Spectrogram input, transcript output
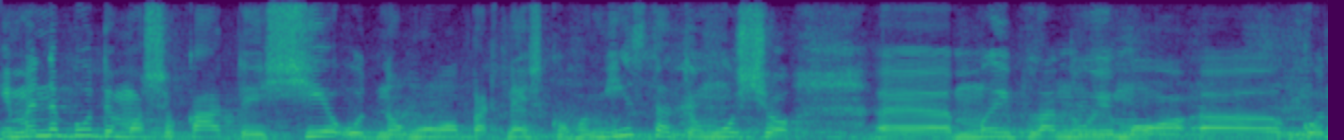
І ми не будемо шукати ще одного партнерського міста, тому що е, ми плануємо е,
